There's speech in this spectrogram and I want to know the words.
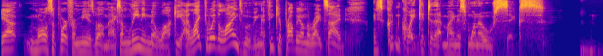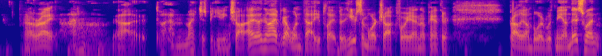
Yeah, moral support from me as well, Max. I'm leaning Milwaukee. I like the way the line's moving. I think you're probably on the right side. I just couldn't quite get to that minus 106. All right. I don't know. Uh, I might just be eating chalk. I know I've got one value play, but here's some more chalk for you. I know Panther probably on board with me on this one.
